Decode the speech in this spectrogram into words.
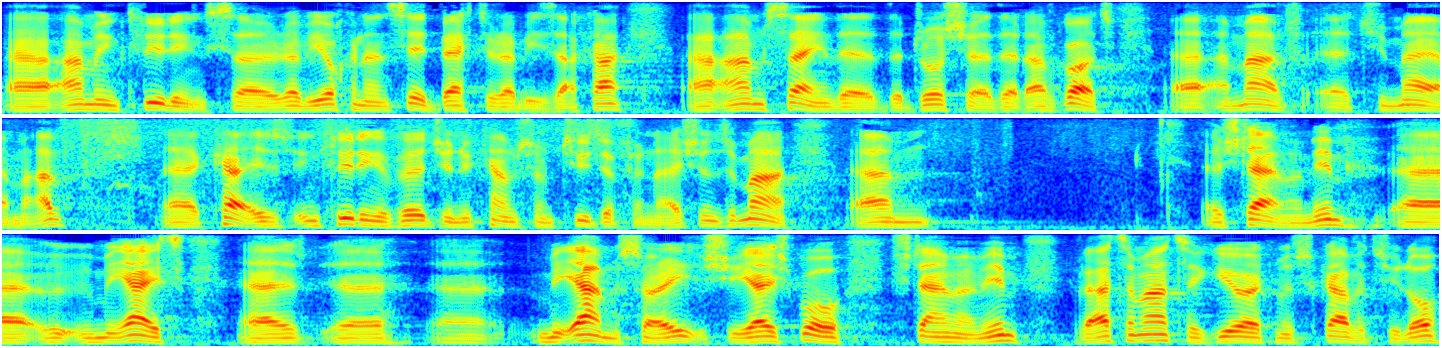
I'm including, so Rabbi Yochanan said back to Rabbi Zakkai, uh, I'm saying the, the drosha that I've got, uh, Amav uh, to Ma'amav, uh, is including a virgin who comes from two different nations. Um, שתי עממים, ומעט, מעם, sorry, שיש בו שתי עממים, והתאמת הגיורת מוסכבת שלו,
